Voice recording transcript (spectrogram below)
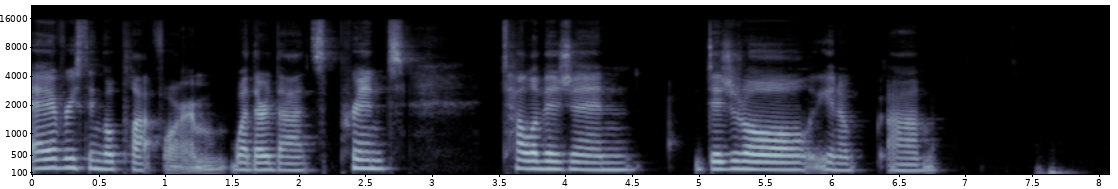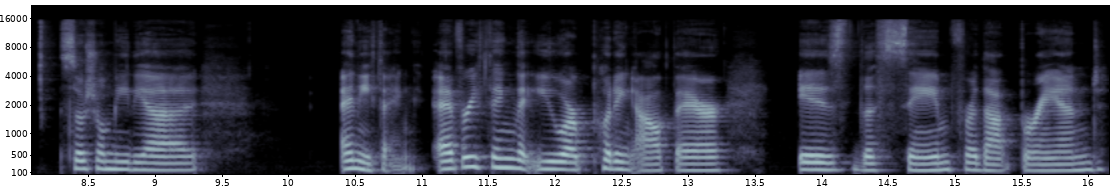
every single platform, whether that's print, television, digital, you know, um, social media, anything. Everything that you are putting out there is the same for that brand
